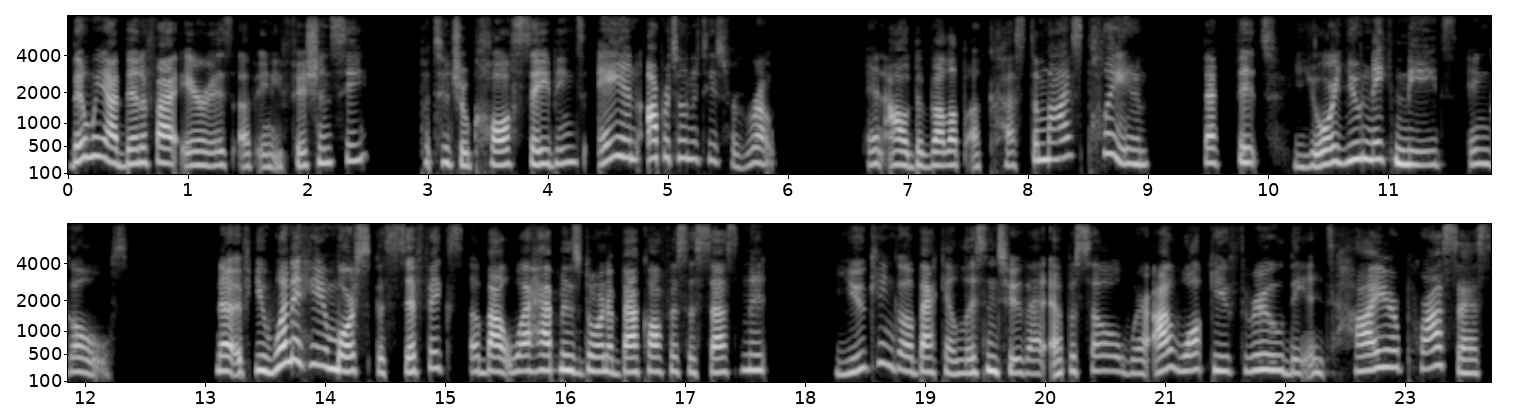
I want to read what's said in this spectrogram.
Then we identify areas of inefficiency, potential cost savings, and opportunities for growth. And I'll develop a customized plan that fits your unique needs and goals. Now, if you want to hear more specifics about what happens during a back office assessment, you can go back and listen to that episode where I walk you through the entire process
